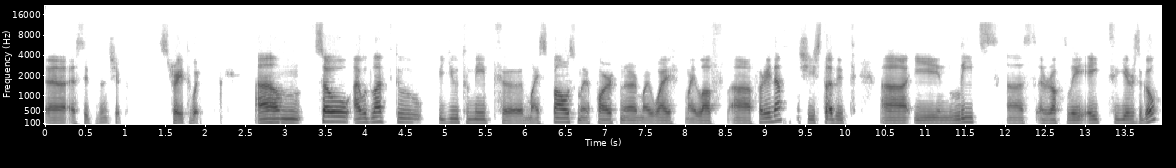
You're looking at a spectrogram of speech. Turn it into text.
uh, a citizenship straight away. Um, so I would love to you to meet uh, my spouse, my partner, my wife, my love, uh, Farida. She studied uh, in Leeds uh, roughly eight years ago.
